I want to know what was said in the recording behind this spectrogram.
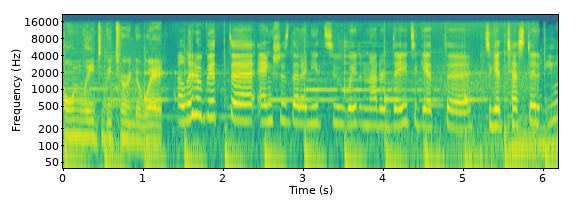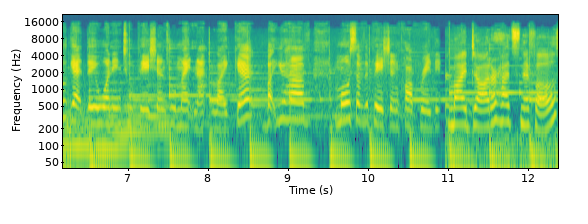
only to be turned away. A little bit uh, anxious that I need to wait another day to get uh, to get tested. You will get the one in two patients who might not like it, but you have most of the patients cooperating. My daughter had sniffles,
